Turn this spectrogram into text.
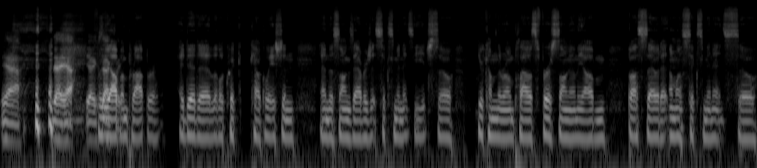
Yeah, yeah, yeah, yeah. Exactly. for the album proper. I did a little quick calculation, and the songs average at six minutes each. So here come the Rome Plows' first song on the album busts out at almost six minutes. So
